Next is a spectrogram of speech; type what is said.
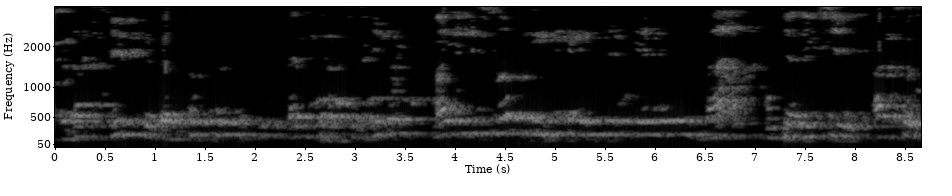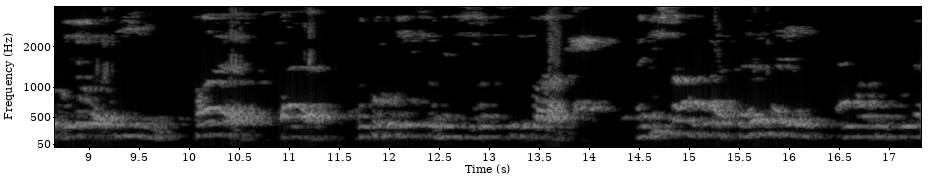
as verdades bíblicas elas são santas, sim, devem ser absorvidas, mas isso não significa que a gente demonizar o que a gente absorveu, assim, fora da, do contexto religioso espiritual. Não existe uma cultura santa e uma cultura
